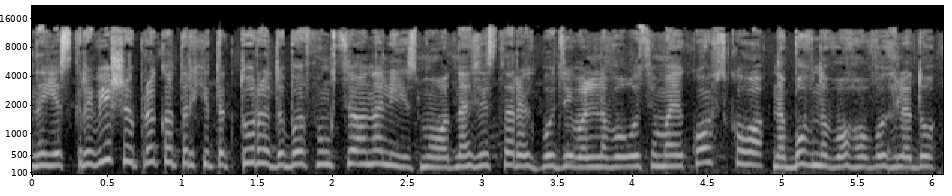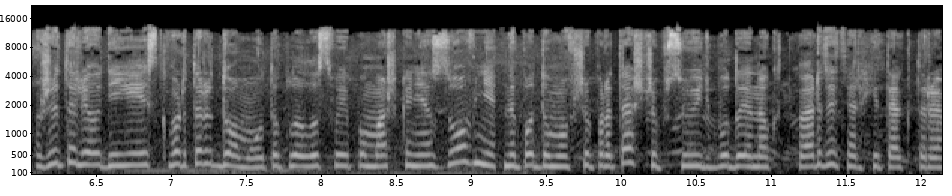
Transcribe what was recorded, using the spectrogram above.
Найяскравіший приклад архітектури доби функціоналізму. Одна зі старих будівель на вулиці Маяковського набув нового вигляду. Жителі однієї з квартир дому утеплили свої помешкання ззовні, не подумавши про те, що псують будинок, твердять архітектори.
